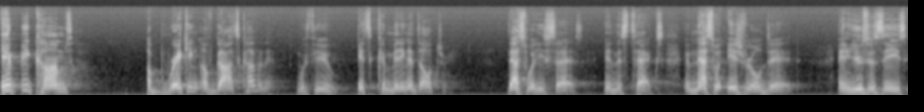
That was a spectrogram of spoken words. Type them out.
it becomes a breaking of God's covenant with you. It's committing adultery. That's what he says in this text. And that's what Israel did. And he uses these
